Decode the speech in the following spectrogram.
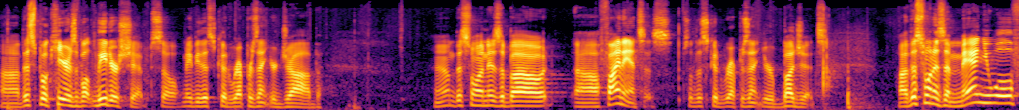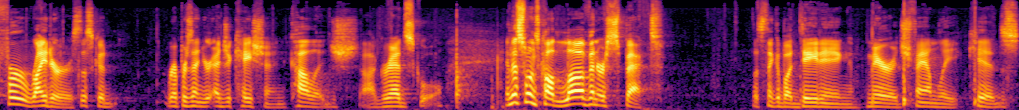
Uh, this book here is about leadership, so maybe this could represent your job. this one is about uh, finances, so this could represent your budget. Uh, this one is a manual for writers. This could represent your education, college, uh, grad school. And this one's called Love and Respect. Let's think about dating, marriage, family, kids.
